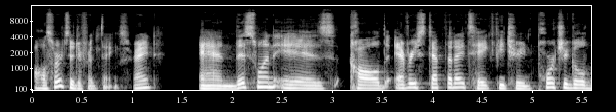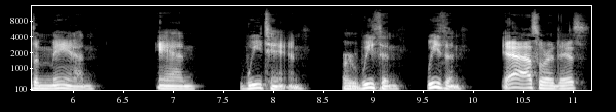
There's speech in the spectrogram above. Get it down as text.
all sorts of different things, right? And this one is called Every Step That I Take, featuring Portugal the Man and Weetan or Whethan. Whethan. Yeah, that's what it is.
